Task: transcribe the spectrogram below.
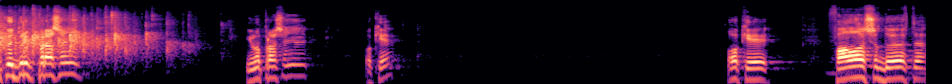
Некој друг прашање? Има прашање? Оке? Оке. Фала што дојавте.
